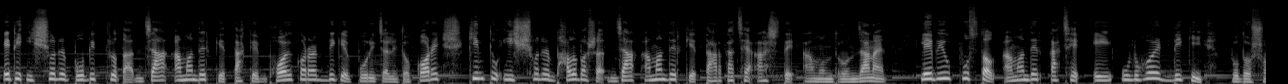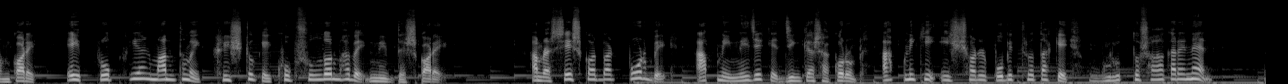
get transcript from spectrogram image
এটি ঈশ্বরের পবিত্রতা যা আমাদেরকে তাকে ভয় করার দিকে পরিচালিত করে, কিন্তু ঈশ্বরের ভালোবাসা যা আমাদেরকে তার কাছে আসতে আমন্ত্রণ জানায়। লেবিউ পুস্তক আমাদের কাছে এই উভয়ের দিকই প্রদর্শন করে। এই প্রক্রিয়ার মাধ্যমে খ্রিস্টকে খুব সুন্দরভাবে নির্দেশ করে। আমরা শেষ করবার পূর্বে আপনি নিজেকে জিজ্ঞাসা করুন, আপনি কি ঈশ্বরের পবিত্রতাকে গুরুত্ব সহকারে নেন?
